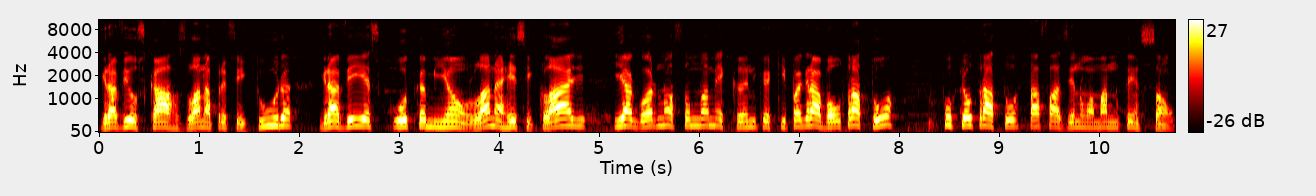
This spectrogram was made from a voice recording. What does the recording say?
gravei os carros lá na prefeitura, gravei esse outro caminhão lá na reciclagem e agora nós estamos na mecânica aqui para gravar o trator, porque o trator está fazendo uma manutenção.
